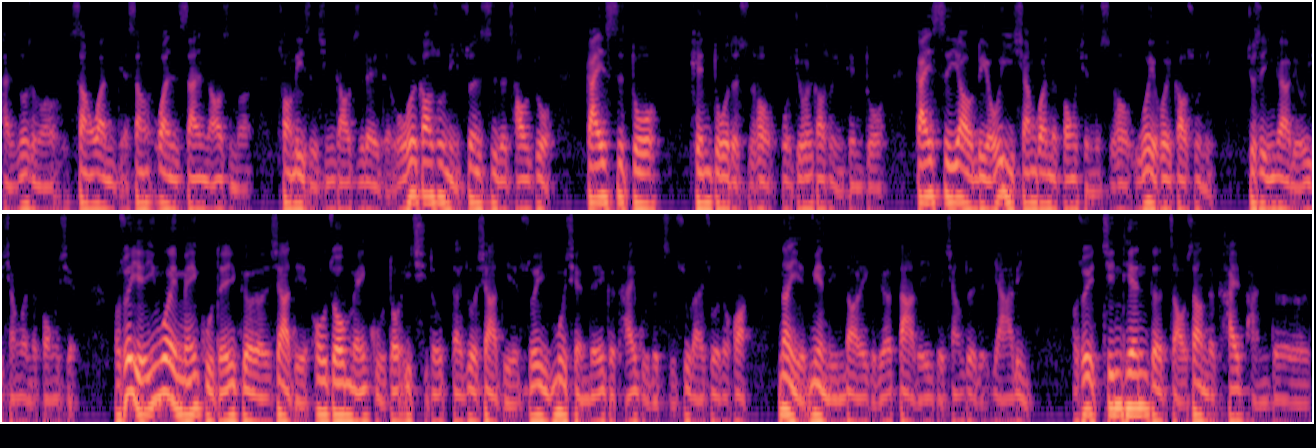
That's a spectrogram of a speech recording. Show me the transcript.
喊说什么上万点上万三，然后什么。创历史新高之类的，我会告诉你顺势的操作，该是多偏多的时候，我就会告诉你偏多；该是要留意相关的风险的时候，我也会告诉你，就是应该要留意相关的风险。所以也因为美股的一个下跌，欧洲美股都一起都在做下跌，所以目前的一个台股的指数来说的话，那也面临到了一个比较大的一个相对的压力。所以今天的早上的开盘的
